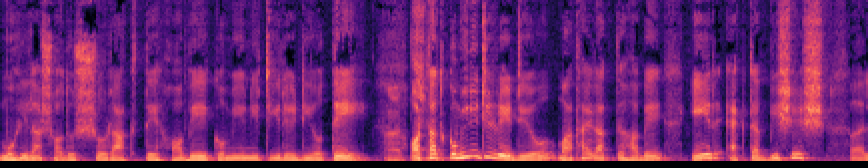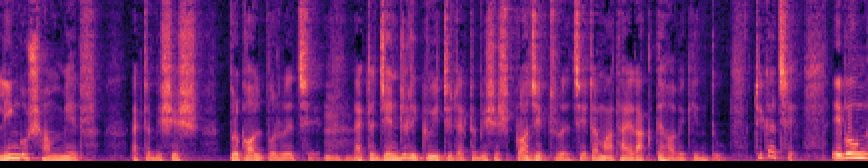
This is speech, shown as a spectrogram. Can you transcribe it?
মহিলা সদস্য রাখতে হবে কমিউনিটি রেডিওতে আচ্ছা। অর্থাৎ কমিউনিটি রেডিও মাথায় রাখতে হবে এর একটা বিশেষ লিঙ্গ সাম্যের একটা বিশেষ প্রকল্প রয়েছে। একটা জেন্ডার ইকুইটির একটা বিশেষ প্রজেক্ট রয়েছে এটা মাথায় রাখতে হবে কিন্তু ঠিক আছে? এবং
